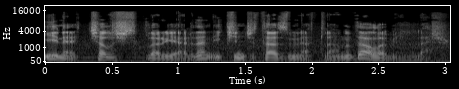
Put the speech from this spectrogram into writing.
yine çalıştıkları yerden ikinci tazminatlarını da alabilirler.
